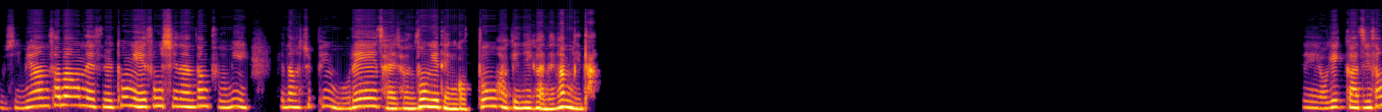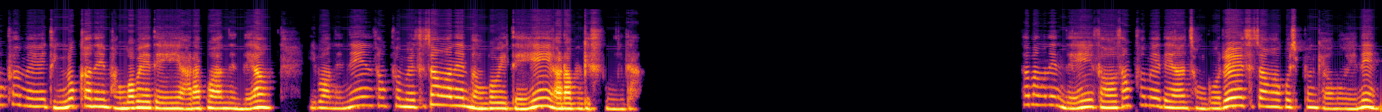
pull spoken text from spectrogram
보시면 서방넷을 통해 송신한 상품이 해당 쇼핑몰에 잘 전송이 된 것도 확인이 가능합니다. 네, 여기까지 상품을 등록하는 방법에 대해 알아보았는데요. 이번에는 상품을 수정하는 방법에 대해 알아보겠습니다. 사방넷 내에서 상품에 대한 정보를 수정하고 싶은 경우에는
